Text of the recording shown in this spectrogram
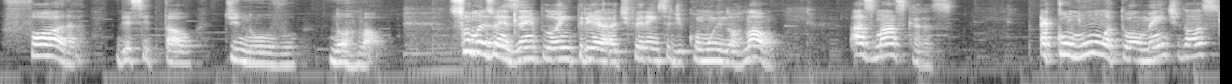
fora desse tal de novo normal. Só mais um exemplo entre a diferença de comum e normal. As máscaras. É comum atualmente nós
